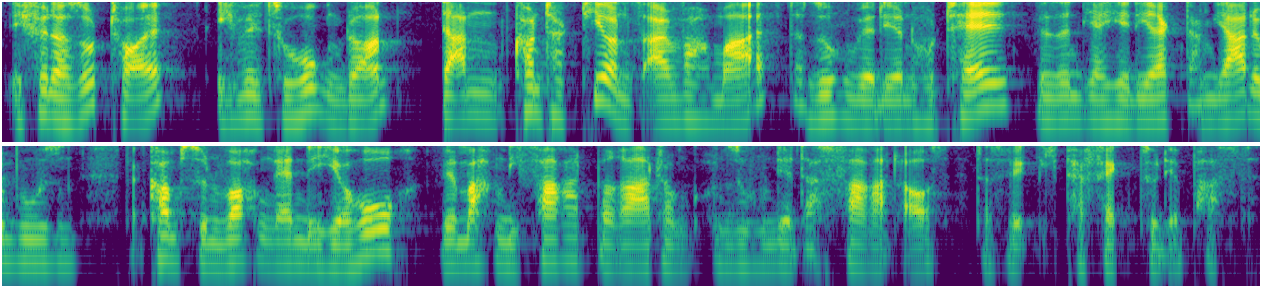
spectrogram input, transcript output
ich finde das so toll, ich will zu Hogendorn, dann kontaktier uns einfach mal. Dann suchen wir dir ein Hotel. Wir sind ja hier direkt am Jadebusen. Dann kommst du ein Wochenende hier hoch. Wir machen die Fahrradberatung und suchen dir das Fahrrad aus, das wirklich perfekt zu dir passt.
